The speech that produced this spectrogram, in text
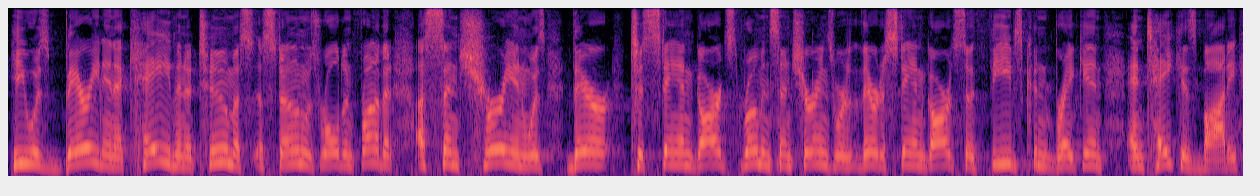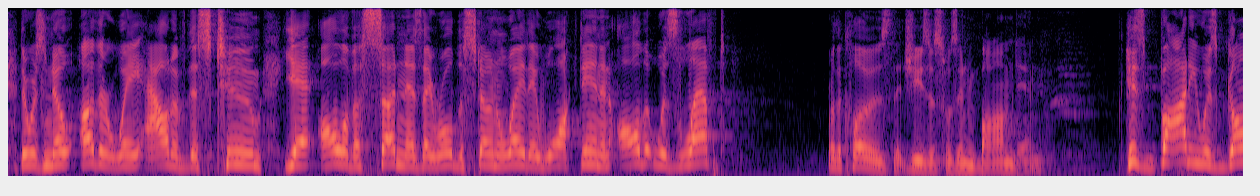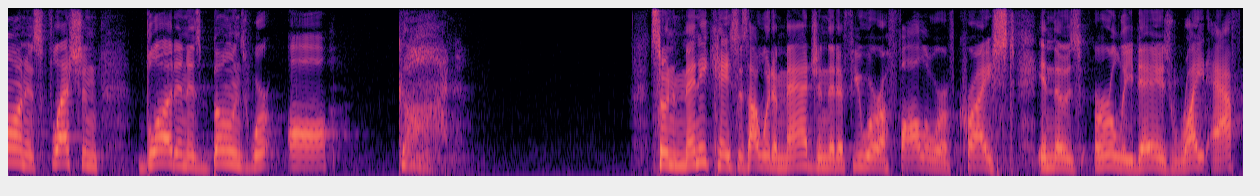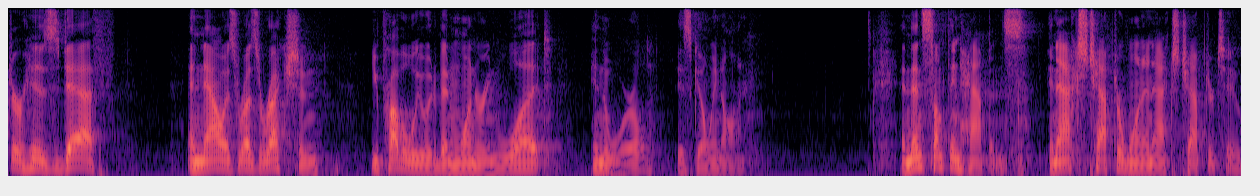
He was buried in a cave, in a tomb. A, a, stone was rolled in front of it. A centurion was there to stand guards. Roman centurions were there to stand guards so thieves couldn't break in and take his body. There was no other way out of this tomb. Yet, all of a sudden, as they rolled the stone away, they walked in, and all that was left were the clothes that Jesus was embalmed in. His body was gone, his flesh and blood and his bones were all gone. So, in many cases, I would imagine that if you were a follower of Christ in those early days, right after his death and now his resurrection, you probably would have been wondering what in the world is going on. And then something happens in Acts chapter 1 and Acts chapter 2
